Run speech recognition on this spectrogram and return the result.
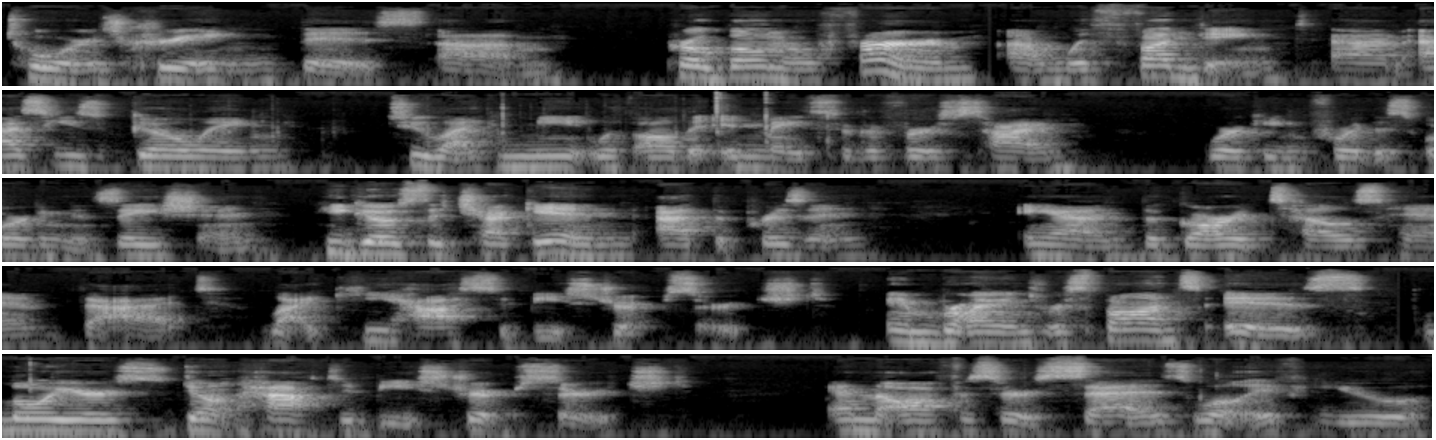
towards creating this um, pro bono firm um, with funding um, as he's going to like meet with all the inmates for the first time working for this organization. He goes to check in at the prison and the guard tells him that like he has to be strip searched. And bryan's response is lawyers don't have to be strip searched. And the officer says well if you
